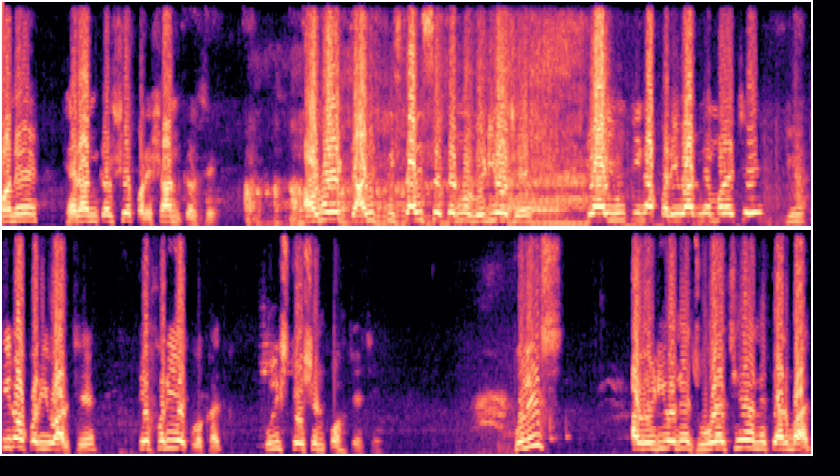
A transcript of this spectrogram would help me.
મને હેરાન કરશે, પરેશાન કરશે. આવો એક ચાલીસ પિસ્તાલીસ સેકન્ડનો વીડિયો છે ત્યાં યુવતીના પરિવારને મળે છે. યુવતીનો પરિવાર છે, તે ફરી એક વખત પોલીસ સ્ટેશન પહોંચે છે. પોલીસ આ વિડીયોને જુએ છે અને ત્યારબાદ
